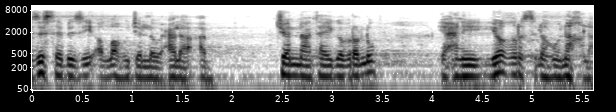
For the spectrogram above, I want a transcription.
እዚ ሰብ እዚ ኣላ ጀለ ዓላ ኣብ ጀና እንታይ ይገብረሉ የቕርስ ለ ነክላ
